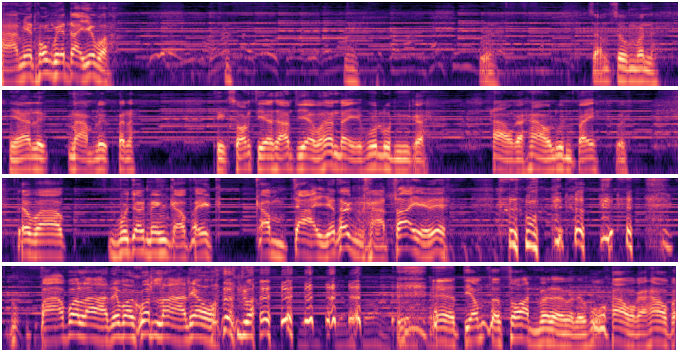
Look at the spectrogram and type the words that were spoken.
หาเมียทงเม็ดได้เยอะบ่ ซัมซุมมันน่ะเหียลึกน้ำลึกไปนะถึกสองเทียสามเทียว่าท่านใดผู้รุ่นก็ห้าวก็ห้าวรุ่นไปพุ่นแต่ว่าผู้จักหนึ่งก็ไปกำใจายก็ทั้งหาดไส้เลยป่าบ่ลาแต่ว่าคนลาแล้วท่านว่าเออเตรียมสะซ่อนไว้เลยผู้ห้าวก็ห้าวไป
